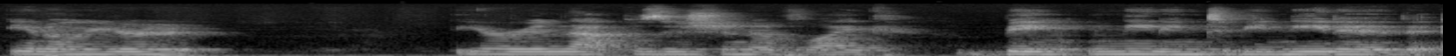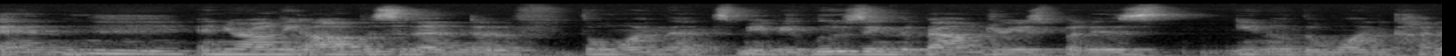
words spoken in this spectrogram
you know you're you're in that position of like being needing to be needed and Mm. and you're on the opposite end of the one that's maybe losing the boundaries but is you know the one kind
